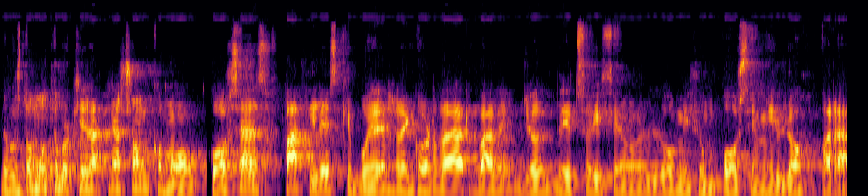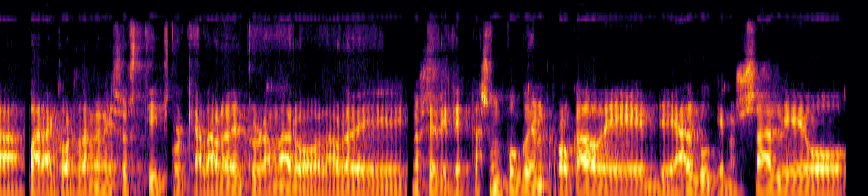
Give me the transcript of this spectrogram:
Me gustó mucho porque al final son como cosas fáciles que puedes recordar, ¿vale? Yo, de hecho, hice, luego me hice un post en mi blog para, para acordarme de esos tips, porque a la hora de programar o a la hora de, no sé, de que estás un poco enrocado de, de algo que no sale o,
